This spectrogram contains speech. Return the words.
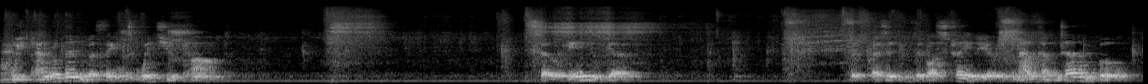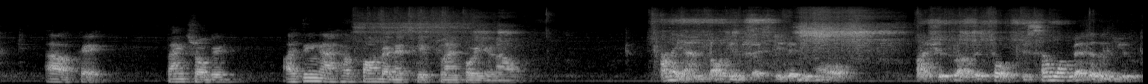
And We can remember things which you can't. So here you go. The President of Australia is Malcolm Turnbull. ah, okay. Thanks, Robin. I think I have found an escape plan for you now. I am not interested anymore. I should rather talk to someone better than you.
